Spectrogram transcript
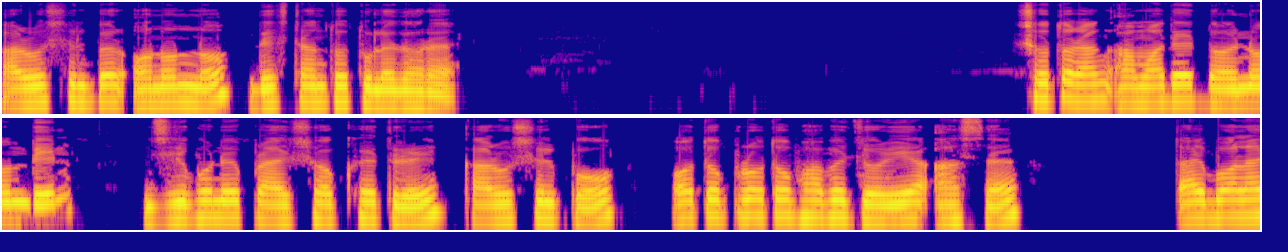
কারুশিল্পের অনন্য দৃষ্টান্ত তুলে ধরে। সুতরাং আমাদের দৈনন্দিন জীবনে প্রায় সব ক্ষেত্রে কারুশিল্প ওতপ্রোতভাবে জড়িয়ে আছে। তাই বলা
